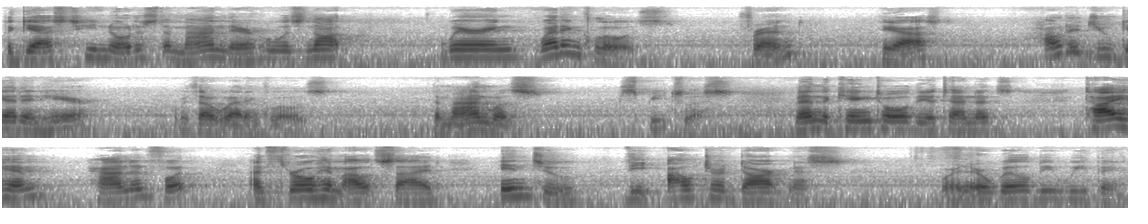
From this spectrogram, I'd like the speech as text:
the guests, he noticed a man there who was not wearing wedding clothes. Friend, he asked, how did you get in here without wedding clothes? The man was speechless. Then the king told the attendants, Tie him hand and foot and throw him outside into the outer darkness where there will be weeping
